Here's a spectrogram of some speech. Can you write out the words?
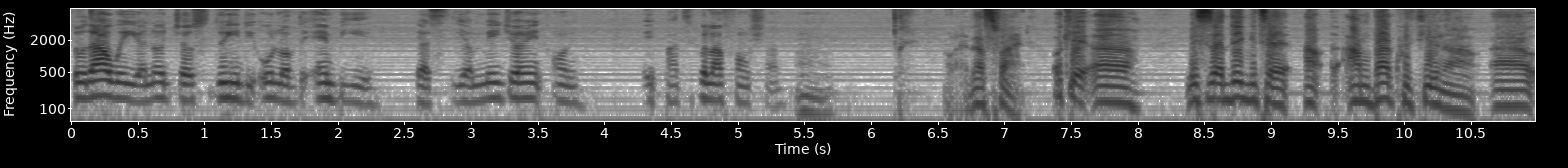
So that way, you're not just doing the whole of the MBA. Yes, you're majoring on a particular function. Mm. All right, that's fine. Okay, uh, Mrs. Adegbite, uh, I'm back with you now. Uh, uh,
